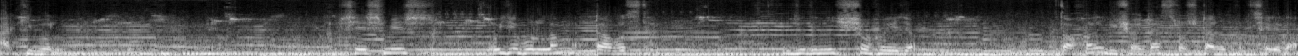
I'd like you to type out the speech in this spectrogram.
আর কি বলব? শেষমেশ ওই যে বললাম, একটা অবস্থা। যদি নিঃস্ব হয়ে যাও, তখন বিষয়টা স্রষ্টার উপর ছেড়ে দাও।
